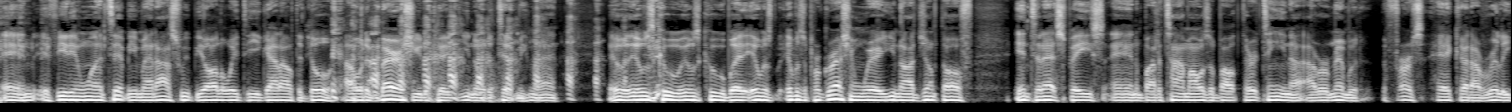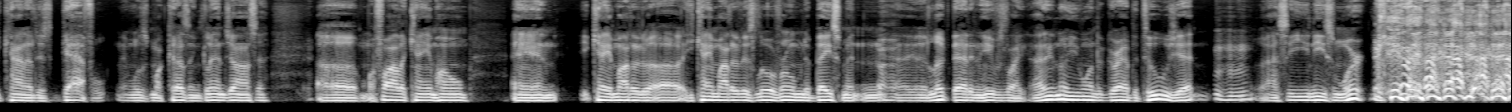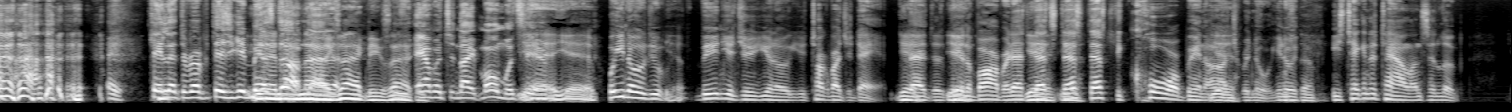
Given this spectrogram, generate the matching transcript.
and if he didn't want to tip me, man, I'd sweep you all the way till you got out the door. I would embarrass you to pick, you know, to tip me, man. It was it was cool. It was cool, but it was it was a progression where you know I jumped off into that space, and by the time I was about thirteen, I, I remember the first haircut I really kind of just gaffled, and was my cousin Glenn Johnson. Uh, my father came home, and he came out of the uh, he came out of this little room in the basement and, Uh-huh. uh, looked at it, and he was like, "I didn't know you wanted to grab the tools yet. Mm-hmm. I see you need some work." Hey, can't let the reputation get yeah, messed no, up. no, now. exactly, This is exactly. amateur night moments Yeah, here. yeah. Well, you know, you- Yeah. being your, you know, you talk about your dad. Yeah, That- yeah. being a barber. That's Yeah, that's that's yeah. that's the core of being an Yeah, entrepreneur. You know, definitely. he's taking the talent and said, "Look,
